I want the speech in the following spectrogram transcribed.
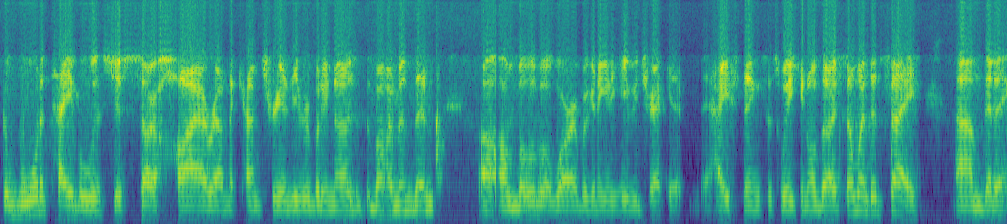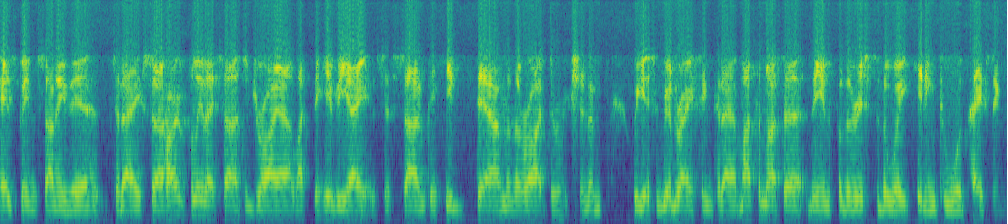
the water table is just so high around the country, as everybody knows at the moment. And uh, I'm a little bit worried we're going to get a heavy track at Hastings this weekend. Although someone did say um, that it has been sunny there today, so hopefully they start to dry out. Like the heavy eight is just starting to head down in the right direction, and we get some good racing today at Matamata. Then for the rest of the week, heading towards Hastings.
